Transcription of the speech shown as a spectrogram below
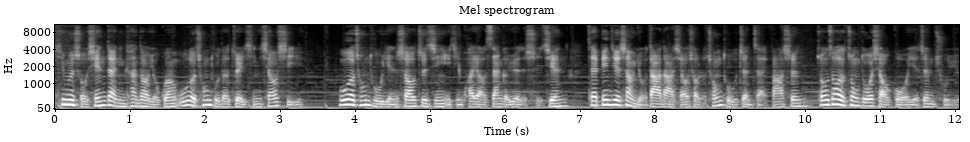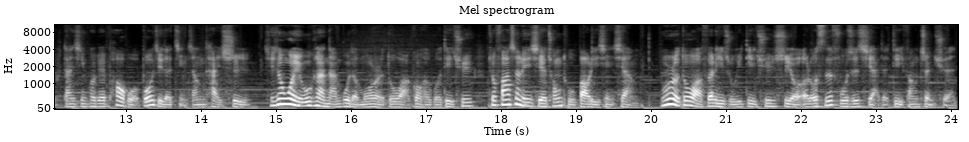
新闻首先带您看到有关乌俄冲突的最新消息。乌俄冲突延烧至今已经快要三个月的时间，在边界上有大大小小的冲突正在发生，周遭的众多小国也正处于担心会被炮火波及的紧张态势。其中位于乌克兰南部的摩尔多瓦共和国地区就发生了一些冲突暴力现象。摩尔多瓦分离主义地区是由俄罗斯扶植起来的地方政权，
